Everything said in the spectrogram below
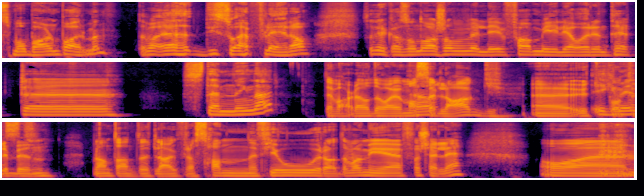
små barn på armen. Det var, de så jeg flere av. Så det virka som det var sånn veldig familieorientert eh, stemning der. Det var det, og det var jo masse Ja. lag uh, ute Ikke på minst. tribunen. Annet et lag fra Sandefjord, og det var mye forskjellig. Og eh,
